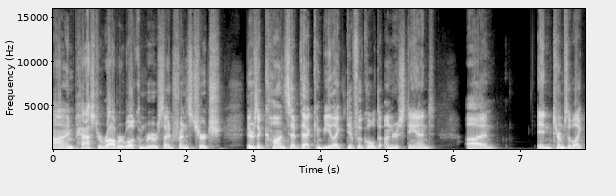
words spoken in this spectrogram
I'm Pastor Robert. Welcome to Riverside Friends Church. There's a concept that can be like difficult to understand uh, in terms of like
